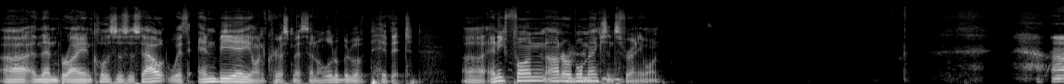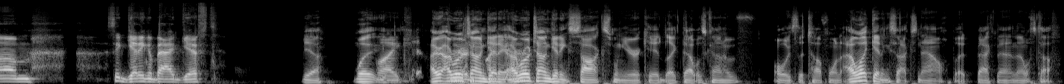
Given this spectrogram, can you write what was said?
Uh, and then Brian closes us out with NBA on Christmas and a little bit of a pivot. Uh, any fun honorable mentions for anyone? Um, I say getting a bad gift. Yeah. Well, Like I, I wrote down like getting I wrote down getting socks when you were a kid. Like that was kind of always the tough one. I like getting socks now, but back then that was tough.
